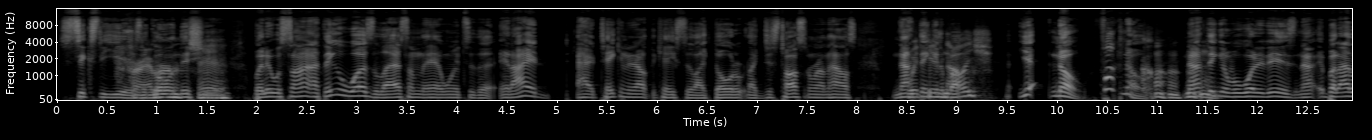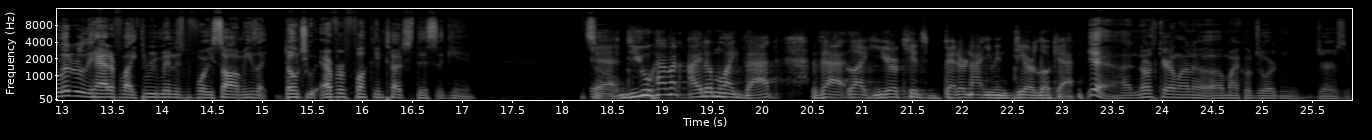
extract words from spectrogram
sixty years. They're going this year, Yeah. but it was signed. I think it was the last time they had went to the. And I had I had taken it out the case to like throw it, like just toss it around the house, not With thinking about knowledge, yeah, no, fuck no. Not thinking about what it is. Not, but I literally had it for like three minutes before he saw him. He's like, "Don't you ever fucking touch this again." So, yeah. Do you have an item like that that like your kids better not even dare look at? yeah, uh, North Carolina uh, Michael Jordan jersey.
